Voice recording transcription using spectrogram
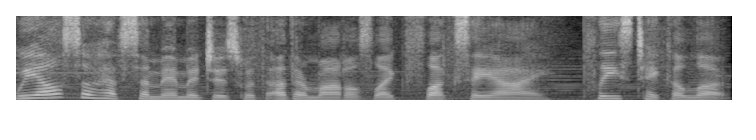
We also have some images with other models like Flux AI, please take a look.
